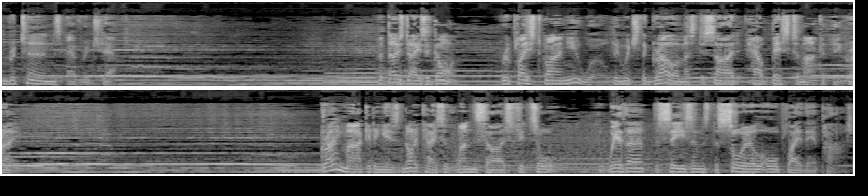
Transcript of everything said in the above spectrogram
and returns averaged out. But those days are gone, replaced by a new world in which the grower must decide how best to market their grain. Grain marketing is not a case of one size fits all. The weather, the seasons, the soil all play their part.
